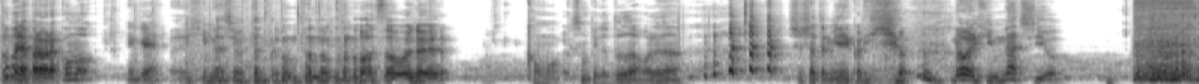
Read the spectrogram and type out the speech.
¿Cómo era la palabra? ¿Cómo? ¿En qué? En el gimnasio me están preguntando cuándo vas a volver. ¿Cómo? ¿Que son pelotudos, boludo? Yo ya terminé el colegio. No, el gimnasio.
